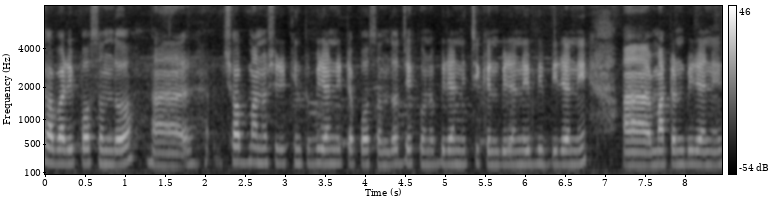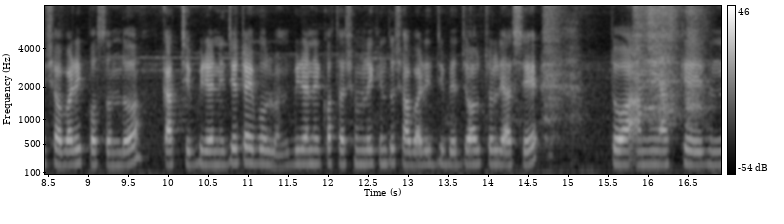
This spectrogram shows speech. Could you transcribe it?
সবারই পছন্দ সব মানুষেরই কিন্তু বিরিয়ানিটা পছন্দ। যে কোনো বিরিয়ানি, চিকেন বিরিয়ানি, বিফ বিরিয়ানি, আর মাটন বিরিয়ানি সবারই পছন্দ। কাচ্চি বিরিয়ানি, যেটাই বলুন, বিরিয়ানির কথা শুনলে কিন্তু সবারই জিভে জল চলে আসে। তো আমি আজকে এই জন্য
